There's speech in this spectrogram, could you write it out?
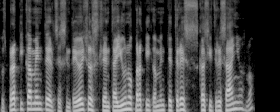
pues prácticamente el 68 al 71, prácticamente tres, casi tres años, ¿no?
